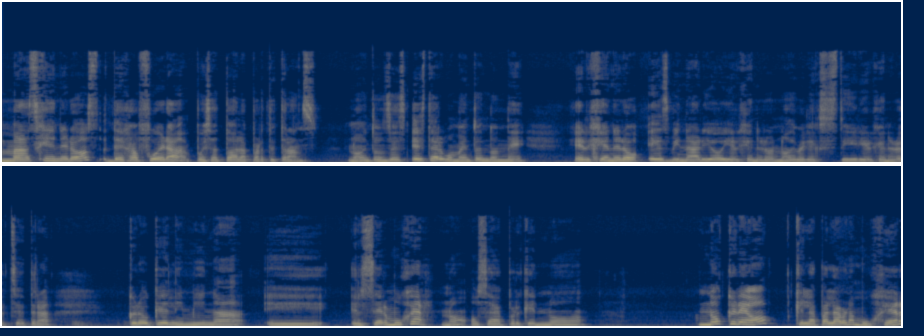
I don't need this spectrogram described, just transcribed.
más géneros deja fuera pues a toda la parte trans, ¿no? Entonces, este argumento en donde el género es binario y el género no debería existir y el género, etcétera, creo que elimina eh, el ser mujer, ¿no? O sea, porque no, no creo que la palabra mujer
